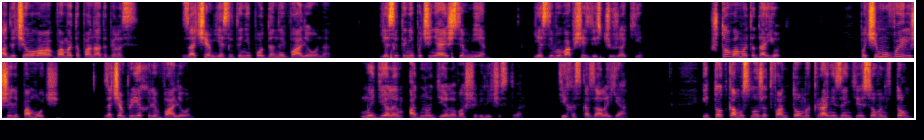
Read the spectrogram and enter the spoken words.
А для чего вам, вам это понадобилось? Зачем, если ты не подданный Валиона? Если ты не подчиняешься мне? если вы вообще здесь чужаки? Что вам это дает? Почему вы решили помочь? Зачем приехали в Валион? «Мы делаем одно дело, Ваше Величество», — тихо сказала я. «И тот, кому служат фантомы, крайне заинтересован в том,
